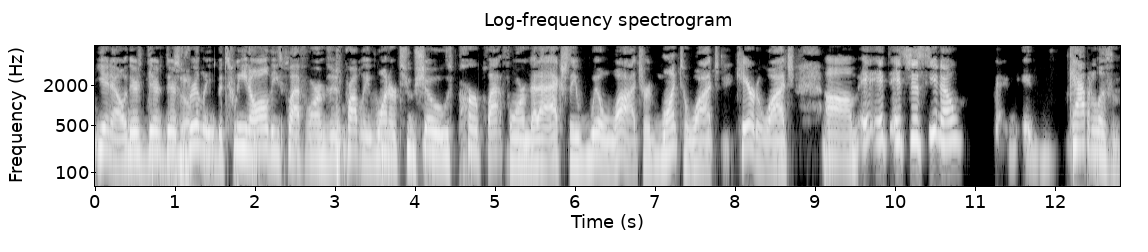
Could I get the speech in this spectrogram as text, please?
you know, there's there's there's So- really between all these platforms, there's probably one or two shows per platform that I actually will watch or want to watch, care to watch. Um, it, it it's just you know, it, capitalism.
